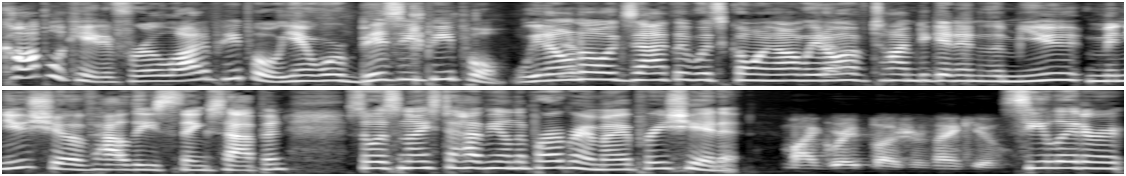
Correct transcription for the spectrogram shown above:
complicated for a lot of people. You know, we're busy people. We don't know exactly what's going on. We don't have time to get into the mu- minutia of how these things happen. So it's nice to have you on the program. I appreciate it. My great pleasure. Thank you. See you later.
